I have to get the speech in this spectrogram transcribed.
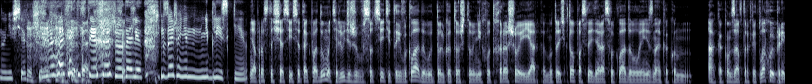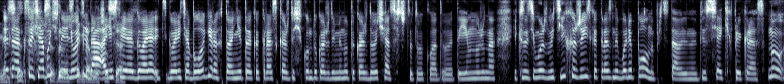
Ну, не всех. Каких-то я тоже удалю. Ну, знаешь, они не близкие. Я просто сейчас, если так подумать, люди же в соцсети-то и выкладывают только то, что у них вот хорошо и ярко. Ну, то есть, кто последний раз выкладывал, я не знаю, как он... А, как он завтракает. Плохой пример. Это, кстати, обычные люди, да. А если говорить, говорить о блогерах, то они-то как раз каждую секунду, каждую минуту, каждого часа что-то выкладывают. И им нужно... И, кстати, может быть, их жизнь как раз наиболее полно представлена, без всяких прикрас. Ну,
